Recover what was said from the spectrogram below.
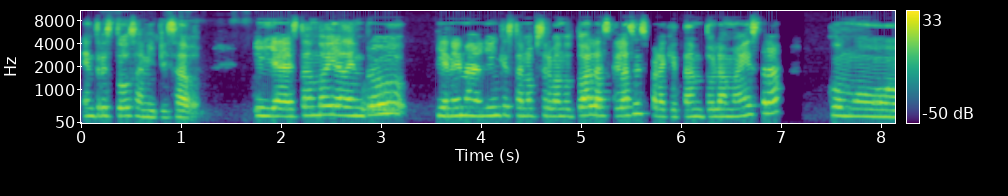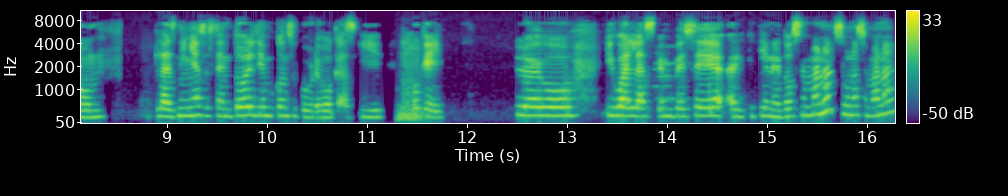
entres todo sanitizado. Y ya estando ahí adentro, tienen a alguien que están observando todas las clases para que tanto la maestra como las niñas estén todo el tiempo con su cubrebocas. Y, ok, luego, igual las que empecé, que tiene dos semanas, una semana,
